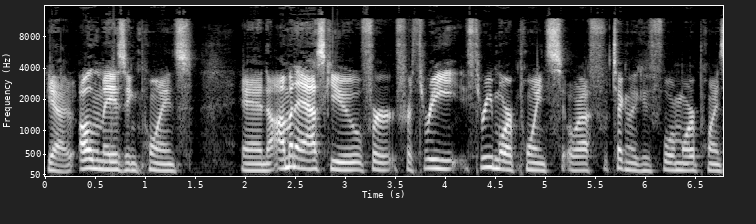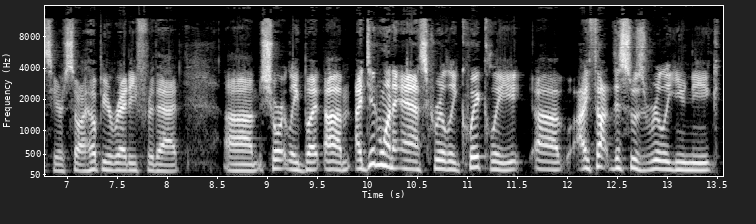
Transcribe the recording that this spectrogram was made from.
Yeah, all amazing points. And I'm going to ask you for for three three more points, or technically four more points here. So I hope you're ready for that um, shortly. But um, I did want to ask really quickly. Uh, I thought this was really unique.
